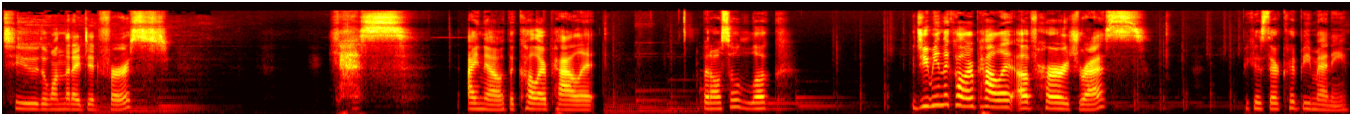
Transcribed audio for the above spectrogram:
to the one that I did first. Yes. I know, the color palette. But also look... Do you mean the color palette of her dress? Because there could be many.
